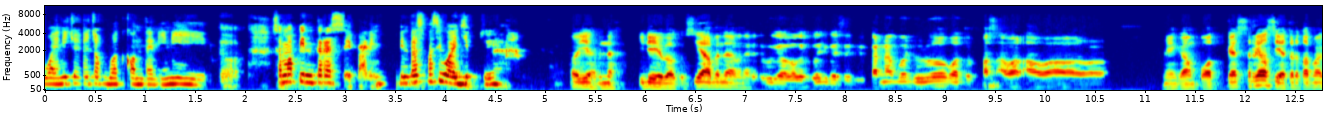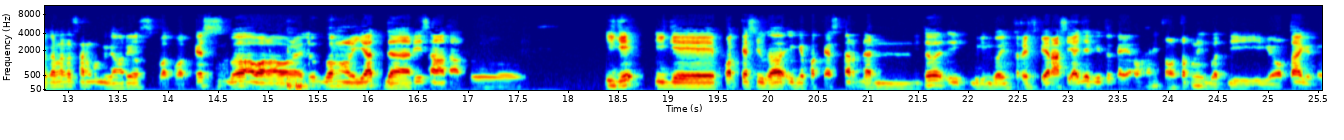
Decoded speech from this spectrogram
Wah ini cocok buat konten ini gitu. Sama Pinterest sih paling. Pinterest pasti wajib sih. Oh iya benar, ide bagus. Iya benar benar itu juga bagus. Gue juga setuju. Karena gue dulu waktu pas awal-awal megang podcast reels ya, terutama karena kan sekarang gue megang reels buat podcast. Gue awal-awal itu gue ngeliat dari salah satu IG, IG podcast juga, IG podcaster dan itu bikin gue terinspirasi aja gitu kayak oh ini cocok nih buat di IG Opta gitu.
